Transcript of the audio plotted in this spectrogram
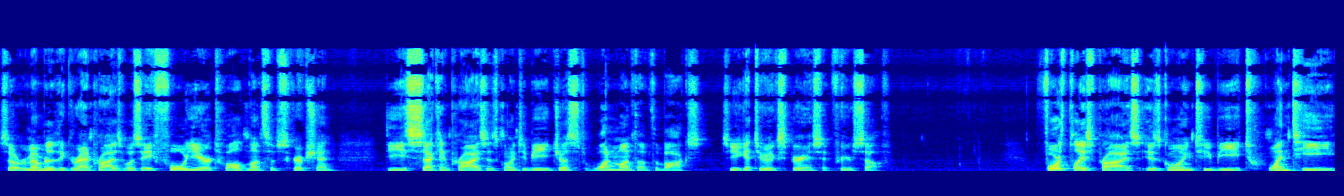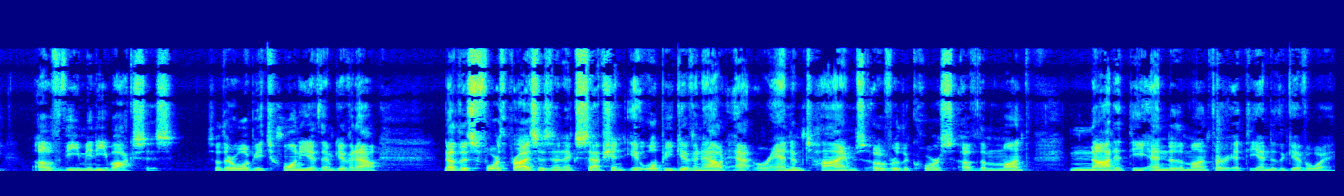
So remember the grand prize was a full year, 12-month subscription. The second prize is going to be just one month of the box, so you get to experience it for yourself. Fourth place prize is going to be 20 of the mini boxes. So there will be 20 of them given out. Now this fourth prize is an exception. It will be given out at random times over the course of the month, not at the end of the month or at the end of the giveaway.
